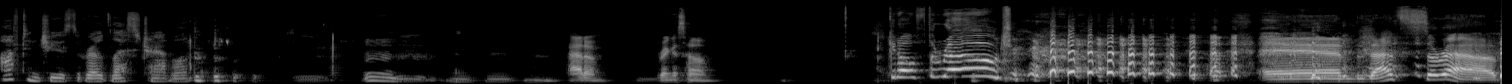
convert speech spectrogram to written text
often choose the road less traveled. Mm. Adam, bring us home. Get off the road. and that's a wrap.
